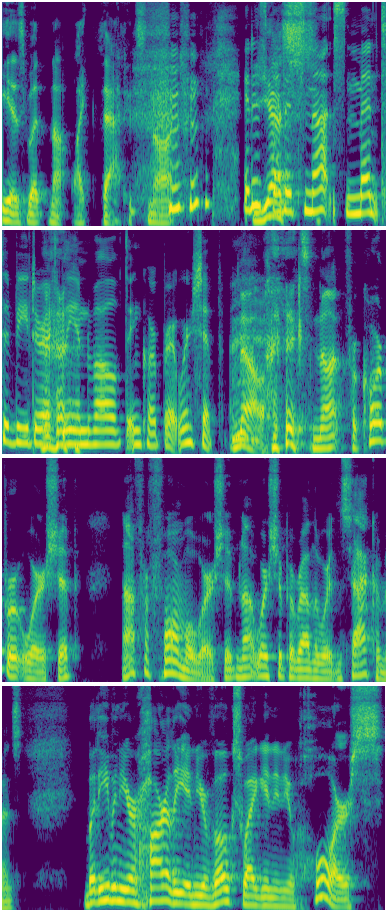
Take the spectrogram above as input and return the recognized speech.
is, but not like that. It's not. it is, Yes. but it's not meant to be directly involved in corporate worship. no, it's not for corporate worship, not for formal worship, not worship around the word and sacraments. But even your Harley and your Volkswagen and your horse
